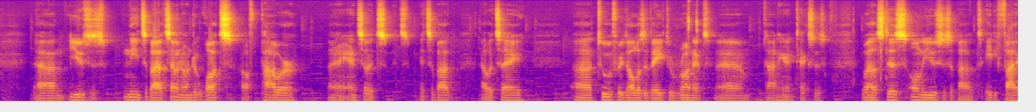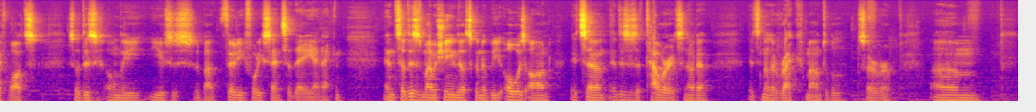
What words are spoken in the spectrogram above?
um, uses needs about 700 watts of power uh, and so it's it's it's about I would say uh, two or three dollars a day to run it um, down here in Texas. Whilst this only uses about 85 watts so this only uses about 30 40 cents a day and I can and so this is my machine that's going to be always on. It's um, this is a tower it's not a it's not a rack mountable server. Um,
